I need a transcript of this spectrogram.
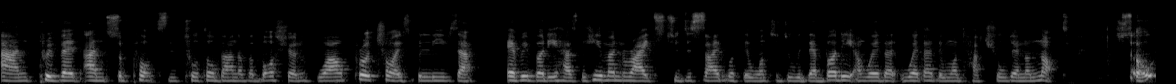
and prevent and supports the total ban of abortion while pro-choice believes that everybody has the human rights to decide what they want to do with their body and whether whether they want to have children or not. So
